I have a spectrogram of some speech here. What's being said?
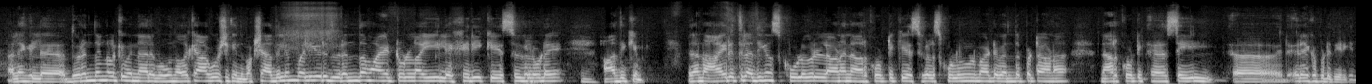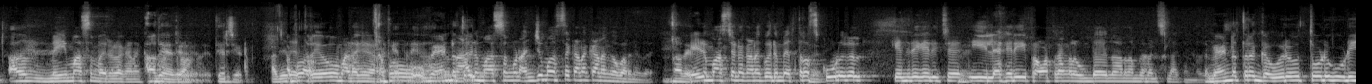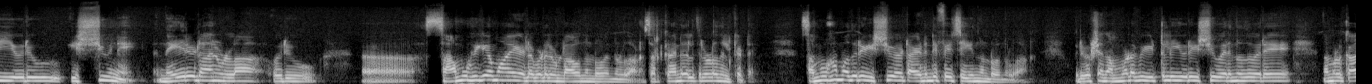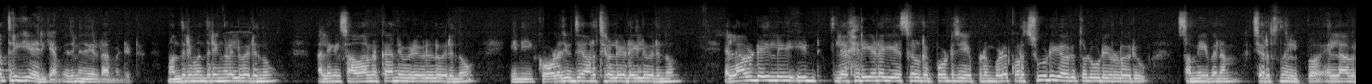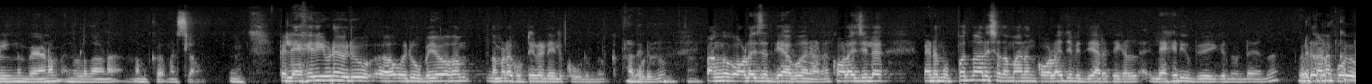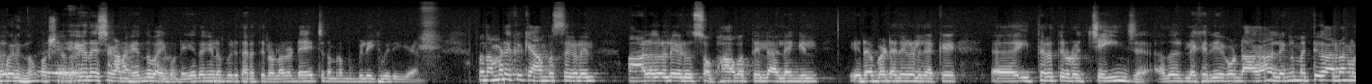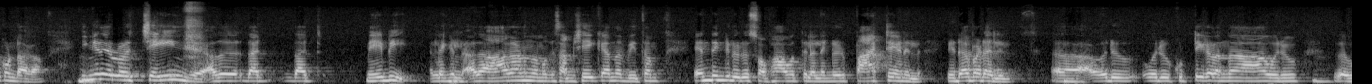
അല്ലെങ്കിൽ ദുരന്തങ്ങൾക്ക് പിന്നാലെ പോകുന്നു. അതൊക്കെ ആഘോഷിക്കുന്നു. പക്ഷെ അതിലും വലിയൊരു ദുരന്തമായിട്ടുള്ള ഈ ലഹരി കേസുകളുടെ ആധിക്യം ഏതാണ്ട് ആയിരത്തിലധികം സ്കൂളുകളിലാണ് നാർക്കോട്ടിക് കേസുകൾ സ്കൂളുകളുമായിട്ട് ബന്ധപ്പെട്ടാണ് നാർക്കോട്ടിക് സെയിൽ രേഖപ്പെടുത്തിയിരിക്കുന്നത്. അത് മെയ് മാസം വരെയുള്ള കണക്ക് അതെ അതെ അതെ തീർച്ചയായിട്ടും. അതിന് എത്രയോ മടങ്ങ് കണക്ക് അപ്പോ വേണ്ടത്ര- നാല് മാസം കൊണ്ട് അഞ്ചു മാസത്തെ കണക്കാണ് അങ്ങ് പറഞ്ഞത്. ഏഴ് മാസത്തിന്റെ കണക്ക് വരുമ്പോൾ എത്ര സ്കൂളുകൾ കേന്ദ്രീകരിച്ച് ഈ ലഹരി പ്രവർത്തനങ്ങൾ ഉണ്ട് എന്നാണ് നമ്മൾ മനസ്സിലാക്കുന്നത്. വേണ്ടത്ര ഗൗരവത്തോടു കൂടി ഈ ഒരു ഇഷ്യൂവിനെ നേരിടാനുള്ള ഒരു സാമൂഹികമായ ഇടപെടൽ ഉണ്ടാകുന്നുണ്ടോ എന്നുള്ളതാണ്. സർക്കാരിന്റെ തലത്തിലുള്ള നിൽക്കട്ടെ. സമൂഹം അതൊരു ഇഷ്യൂ ആയിട്ട് ഐഡന്റിഫൈ ചെയ്യുന്നുണ്ടോ എന്നുള്ളതാണ്. ഒരുപക്ഷെ നമ്മുടെ വീട്ടിൽ ഈ ഒരു ഇഷ്യൂ വരുന്നത് വരെ നമ്മൾ കാത്തിരിക്കുകയായിരിക്കാം ഇതിനെ നേരിടാൻ വേണ്ടിയിട്ട്. മന്ത്രിമന്ദിരങ്ങളിൽ വരുന്നു അല്ലെങ്കിൽ സാധാരണക്കാരന്റെ വീടുകളിൽ വരുന്നു ഇനി കോളേജ് വിദ്യാർത്ഥികളുടെ ഇടയിൽ വരുന്നു. എല്ലാവരുടെയും ഈ ലഹരിയുടെ കേസുകൾ റിപ്പോർട്ട് ചെയ്യപ്പെടുമ്പോൾ കുറച്ചുകൂടി ഗൗരവത്തോടു കൂടിയുള്ള ഒരു സമീപനം ചെറുത്തുനിൽപ്പ് എല്ലാവരിൽ നിന്നും വേണം എന്നുള്ളതാണ് നമുക്ക് മനസ്സിലാവും. ഇപ്പൊ ലഹരിയുടെ ഒരു ഒരു ഉപയോഗം നമ്മുടെ കുട്ടികളുടെ ഇടയിൽ കൂടുന്നു കൂടുന്നു. ഇപ്പൊ അങ്ങ് കോളേജ് അധ്യാപകനാണ്. കോളേജിൽ ഏതാണ്ട് മുപ്പത്തിനാല് ശതമാനം കോളേജ് വിദ്യാർത്ഥികൾ ലഹരി ഉപയോഗിക്കുന്നുണ്ട് എന്ന് ഒരു കണക്ക് എന്ത് വരുന്നു, പക്ഷേ ഏകദേശ കണക്ക് എന്തുമായിക്കോട്ടെ ഏതെങ്കിലും ഒരു തരത്തിലുള്ള ഒരു ഡേറ്റ് നമ്മുടെ മുമ്പിലേക്ക് വരികയാണ്. അപ്പൊ നമ്മുടെയൊക്കെ ക്യാമ്പസുകളിൽ ആളുകളുടെ ഒരു സ്വഭാവത്തിൽ അല്ലെങ്കിൽ ഇടപെടലുകളിലൊക്കെ ഇത്തരത്തിലുള്ള ചേഞ്ച് അത് ലഹരിയെ കൊണ്ടാകാം അല്ലെങ്കിൽ മറ്റു കാരണങ്ങൾ കൊണ്ടാകാം. ഇങ്ങനെയുള്ള ഒരു ചേഞ്ച് അത് ദാറ്റ് ദാറ്റ് മേ ബി അല്ലെങ്കിൽ അത് ആകാണെന്ന് നമുക്ക് സംശയിക്കാവുന്ന വിധം എന്തെങ്കിലും ഒരു സ്വഭാവത്തിൽ അല്ലെങ്കിൽ ഒരു പാറ്റേണിൽ ഇടപെടലിൽ ഒരു ഒരു കുട്ടികൾ എന്ന ആ ഒരു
